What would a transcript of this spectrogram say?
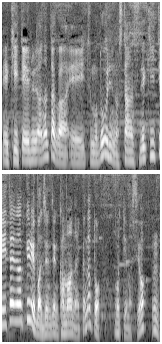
えー、聞いているあなたが、えー、いつも通りのスタンスで聞いていただければ全然構わないかなと思っていますよ、うん、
